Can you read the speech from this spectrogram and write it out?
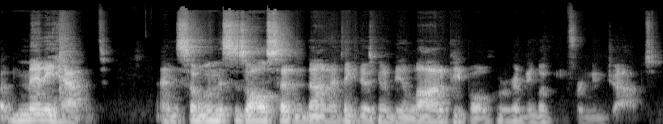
but many haven't. And so when this is all said and done, I think there's going to be a lot of people who are going to be looking for new jobs.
